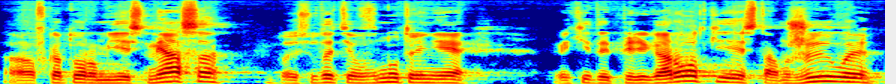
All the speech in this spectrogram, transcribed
а, в котором есть мясо, то есть вот эти внутренние какие-то перегородки есть, там жилы,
